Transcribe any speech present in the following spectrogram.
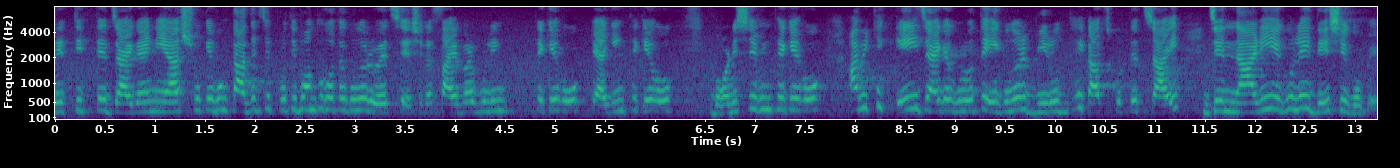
নেতৃত্বের জায়গায় নিয়ে আসুক এবং তাদের যে প্রতিবন্ধকতাগুলো রয়েছে, সেটা সাইবার বুলিং থেকে হোক, ট্যাগিং থেকে হোক, বডি শেভিং থেকে হোক, আমি ঠিক এই জায়গাগুলোতে এগুলোর বিরুদ্ধে কাজ করতে চাই যে নারী এগুলোই দেশ এগোবে।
